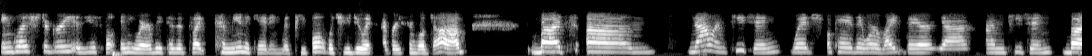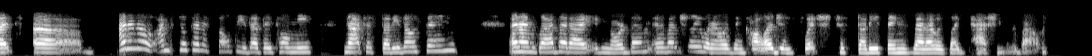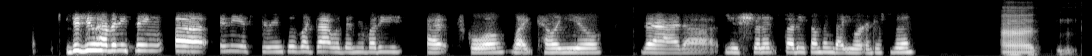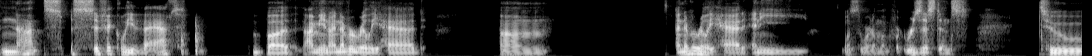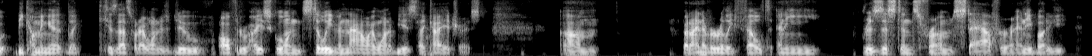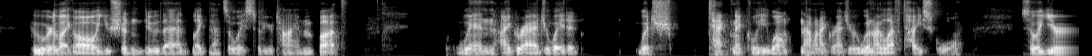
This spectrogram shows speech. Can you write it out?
English degree is useful anywhere because it's like communicating with people, which you do at every single job. But um, now I'm teaching, which, okay, they were right there. Yeah, I'm teaching. But um, I don't know. I'm still kind of salty that they told me not to study those things. And I'm glad that I ignored them eventually when I was in college and switched to study things that I was like passionate about. Did you have anything, uh, any experiences like that with anybody at school, like telling you that uh, you shouldn't study something that you were interested in? Uh, not specifically that, but I mean, I never really had, um, I never really had any, what's the word I'm looking for, resistance to becoming a like because that's what I wanted to do all through high school and still even now I want to be a psychiatrist. Um, but I never really felt any resistance from staff or anybody who were like, "Oh, you shouldn't do that. Like that's a waste of your time." But when I graduated, which technically, well, not when I graduated, when I left high school, so a year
